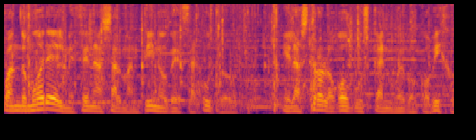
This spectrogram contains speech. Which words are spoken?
Cuando muere el mecenas salmantino de Zacuto, el astrólogo busca nuevo cobijo.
